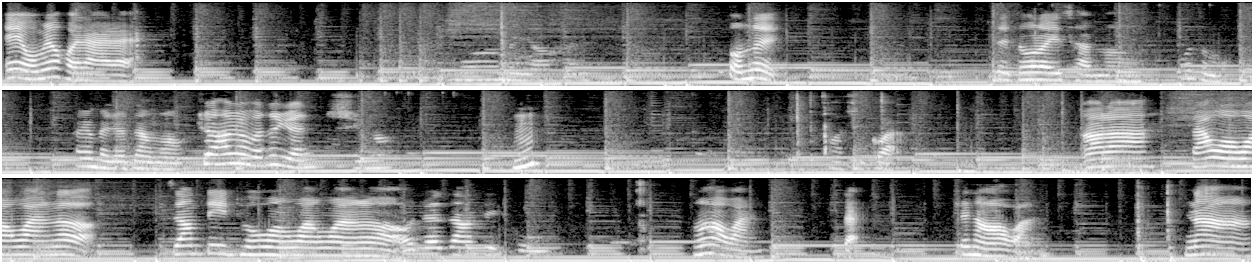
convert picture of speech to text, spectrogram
哎，我们又回来了。我们要回，从那。这里多了一层吗？为什么？它原本就这样吗？居然它原本是圆形吗？嗯？好啦，咱我玩完了，这张地图我玩完了。我觉得这张地图很好玩，对，非常好玩。那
